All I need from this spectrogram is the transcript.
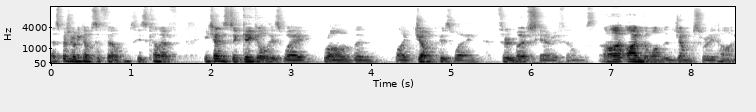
especially when it comes to films. He's kind of he tends to giggle his way rather than like jump his way through most scary films. And I, I'm the one that jumps really high,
